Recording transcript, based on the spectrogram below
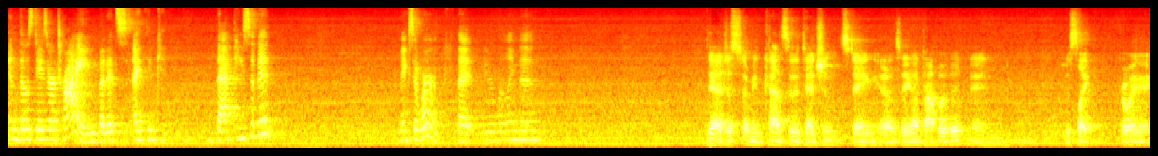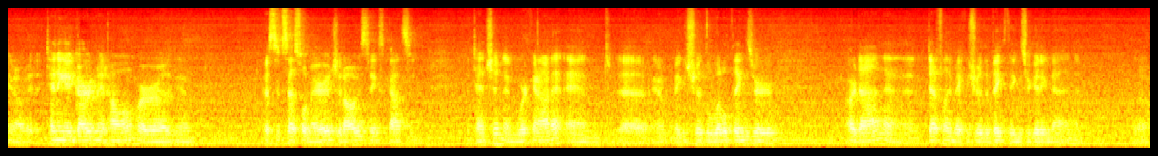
and those days are trying. But it's I think that piece of it makes it work. That you're willing to. Yeah, just I mean, constant attention, staying you know, staying on top of it, and just like growing, you know, tending a garden at home or a, you know, a successful marriage, it always takes constant attention and working on it, and uh, you know, making sure the little things are are done, and, and, definitely making sure the big things are getting done. And, you, know,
